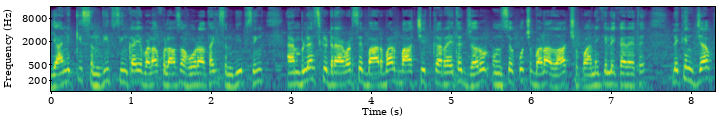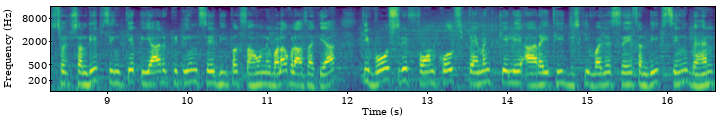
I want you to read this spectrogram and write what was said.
यानी कि संदीप सिंह का ये बड़ा खुलासा हो रहा था कि संदीप सिंह एंबुलेंस के ड्राइवर से बार बार बातचीत कर रहे थे। ज़रूर उनसे कुछ बड़ा राज छुपाने के लिए कर रहे थे। लेकिन जब संदीप सिंह के पीआर की टीम से दीपक साहू ने बड़ा खुलासा किया कि वो सिर्फ़ फ़ोन कॉल्स पेमेंट के लिए आ रही थी, जिसकी वजह से संदीप सिंह बहन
